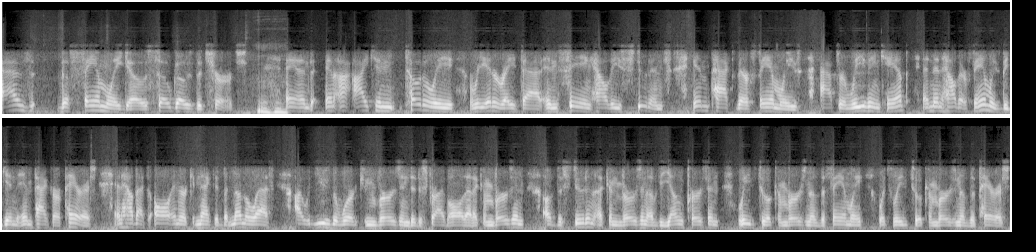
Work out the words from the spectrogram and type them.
as the family goes, so goes the church. And and I, I can totally reiterate that in seeing how these students impact their families after leaving camp, and then how their families begin to impact our parish, and how that's all interconnected. But nonetheless, I would use the word conversion to describe all that. A conversion of the student, a conversion of the young person, leads to a conversion of the family, which leads to a conversion of the parish,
